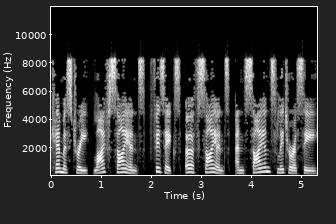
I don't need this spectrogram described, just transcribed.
chemistry, life science, physics, earth science, and science literacy.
